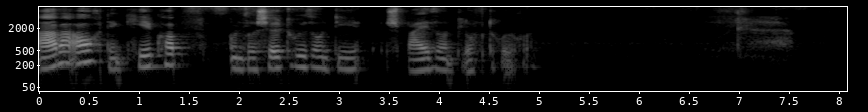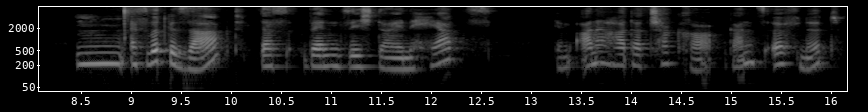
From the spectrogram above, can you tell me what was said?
Aber auch den Kehlkopf, unsere Schilddrüse und die Speise- und Luftröhre. Es wird gesagt, dass wenn sich dein Herz im Anahata Chakra ganz öffnet,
